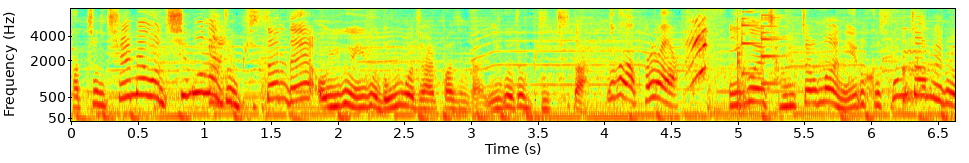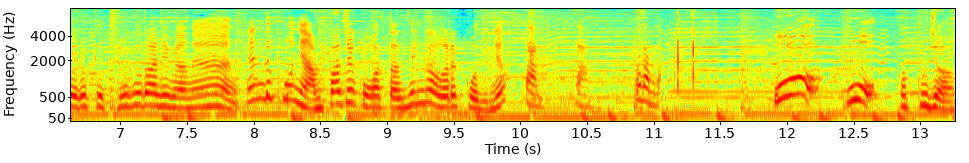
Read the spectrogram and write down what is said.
4,700원 치고는 좀 비싼데? 어, 이거, 이거 너무 잘 빠진다. 이거 좀 비추다. 이거 별로예요. 이거의 장점은 이렇게 손잡이로 이렇게 들고 다니면은 핸드폰이 안 빠질 것 같다는 생각을 했거든요. 짠, 짠. 보답니다. 나쁘지 않아.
